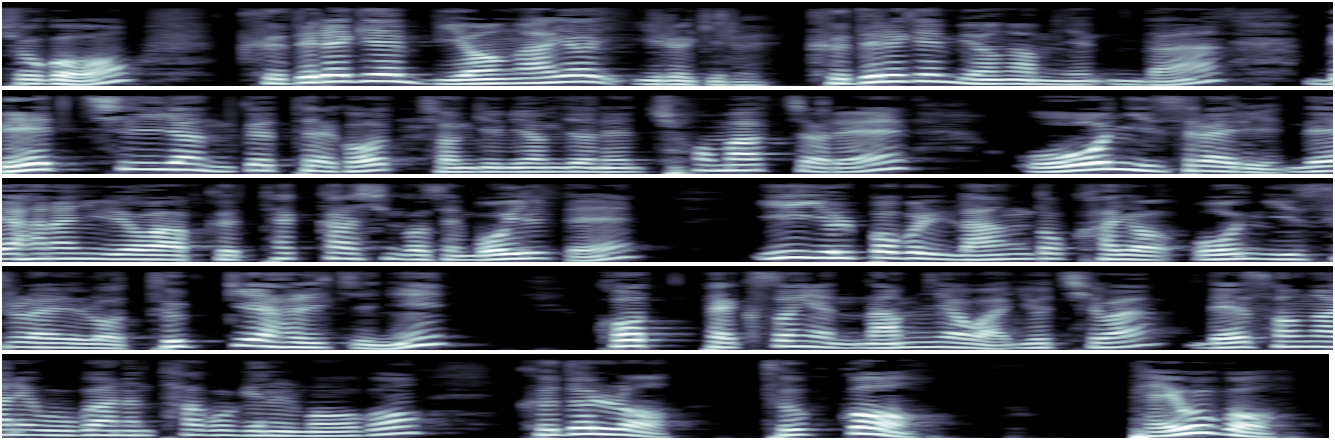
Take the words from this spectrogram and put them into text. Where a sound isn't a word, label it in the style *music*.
주고 그들에게 명하여 이르기를 그들에게 명합니다. 매 7년 끝에 곧 정기명전의 초막절에 온 이스라엘이 내 하나님 여호와 앞그 택하신 곳에 모일 때 이 율법을 낭독하여 온 이스라엘로 듣게 할지니 곧 백성의 남녀와 유치와 내 성 안에 우거하는 타국인을 모으고 그들로 듣고 배우고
